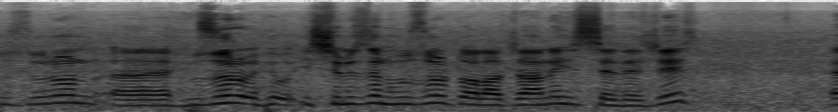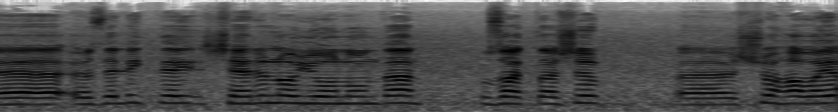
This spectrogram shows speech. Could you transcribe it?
huzurun e, huzur hu- içimizin huzur dolacağını hissedeceğiz. E, özellikle şehrin o yoğunluğundan uzaklaşıp e, şu havayı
